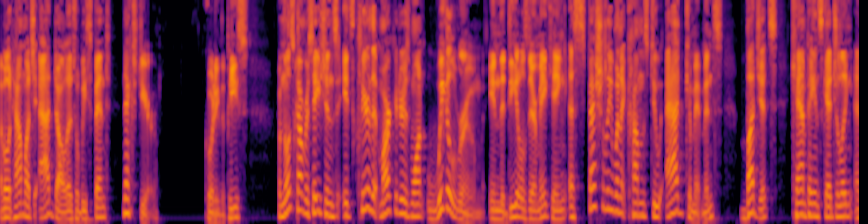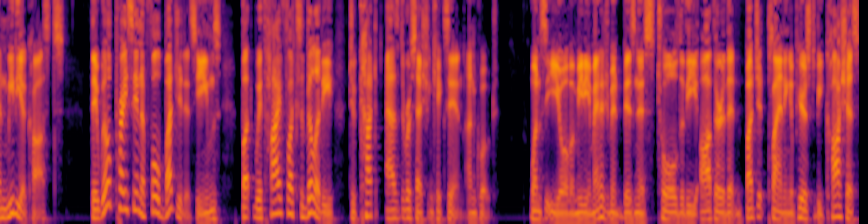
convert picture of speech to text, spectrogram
about how much ad dollars will be spent next year. Quoting the piece, from those conversations, it's clear that marketers want wiggle room in the deals they're making, especially when it comes to ad commitments, budgets, campaign scheduling, and media costs. They will price in a full budget, it seems, but with high flexibility to cut as the recession kicks in. Unquote. One CEO of a media management business told the author that budget planning appears to be cautious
